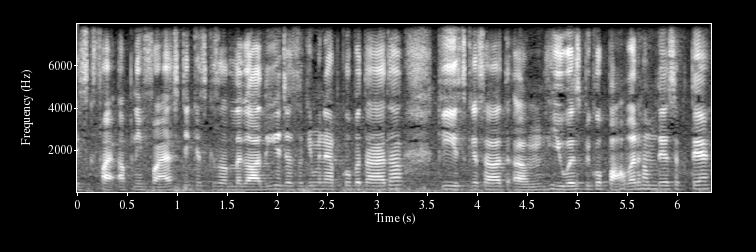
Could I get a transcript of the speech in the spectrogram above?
इस फा, अपनी फायर स्टिक इसके साथ लगा दी है। जैसा कि मैंने आपको बताया था कि इसके साथ USB को पावर हम दे सकते हैं।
